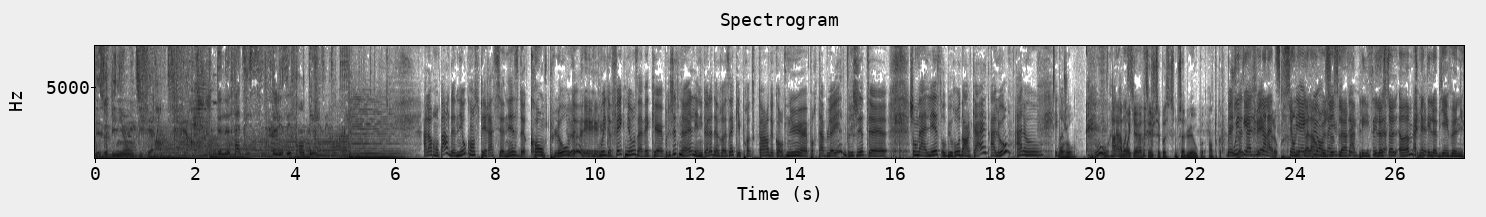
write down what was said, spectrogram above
Des opinions différentes. De 9 à 10, les effrontés. Alors, on parle de néoconspirationnistes, de complots, de, Oui. oui, de fake news avec euh, Brigitte Noël et Nicolas de Rosa, qui est producteur de contenu euh, pour Tabloïd. Brigitte, euh, journaliste au bureau d'enquête. Allô? Allô? Écoute, Bonjour. Ouh, À, la à voix moins que, tu sais, je sais pas si tu me saluais ou pas, en tout cas. ben, Oui, t'es inclus dans la Allô? discussion, Nicolas. inclus, On on veut juste le invité. rappeler. C'est T'es le seul homme, mais t'es le bienvenu.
